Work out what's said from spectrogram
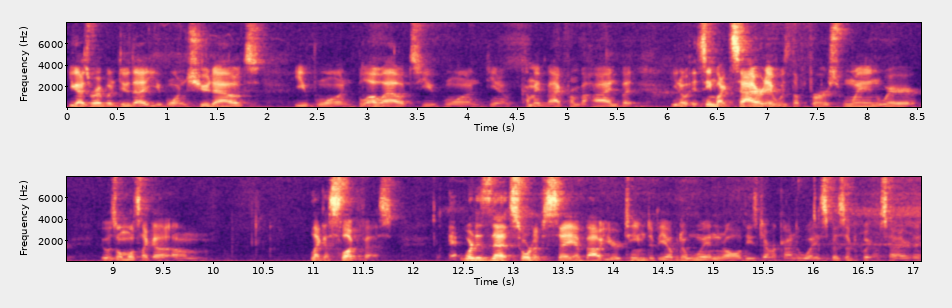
You guys were able to do that. You've won shootouts, you've won blowouts, you've won, you know, coming back from behind. But you know, it seemed like Saturday was the first win where it was almost like a um, like a slugfest. What does that sort of say about your team to be able to win in all these different kinds of ways, specifically on Saturday?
